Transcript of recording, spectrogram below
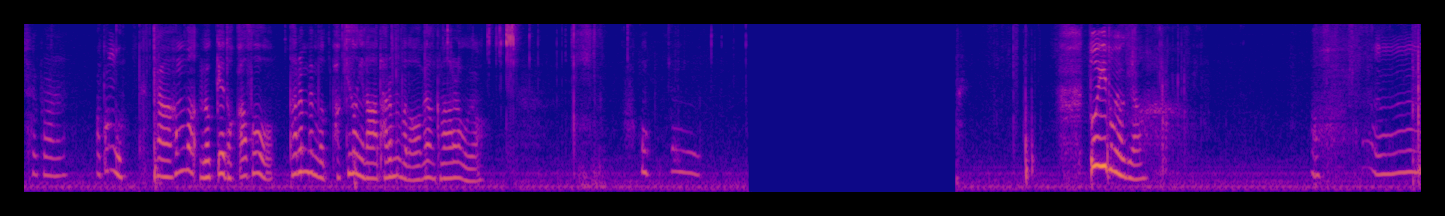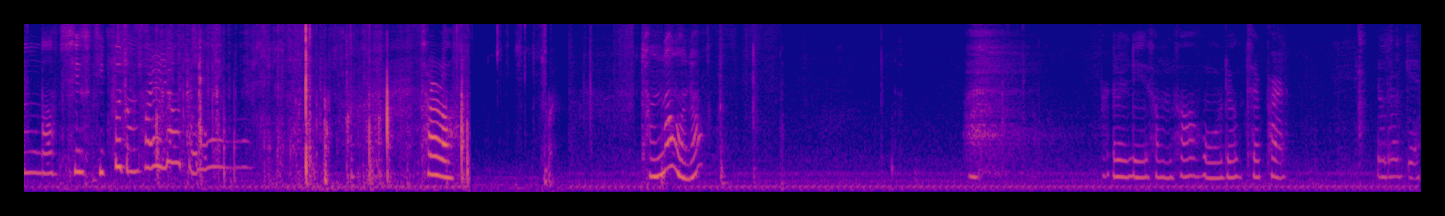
제발. 아, 딴 거. 그냥 한 번 몇 개 더 까서 다른 멤버 박지성이나 다른 멤버 나오면 그만하려고요. 어, 어. 또 이동혁이야. 아, 지, 지프 좀 살려줘. 찰나. 장난하냐? 1, 2, 3, 4, 5, 6, 7, 8 8개.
